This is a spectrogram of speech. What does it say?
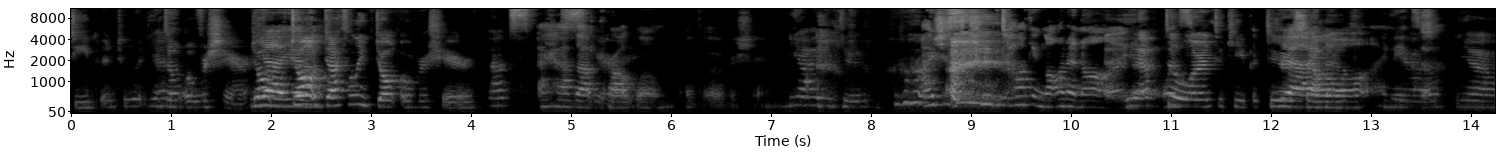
deep into it yet. Don't overshare. don't Yeah, yeah. don't definitely don't overshare. That's i have that problem of oversharing Yeah, you do. i just keep talking on and on You have to Once- learn to keep it to yeah yourself. i know i need Yeah. to Yeah.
